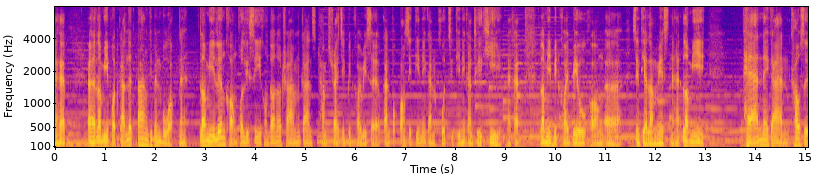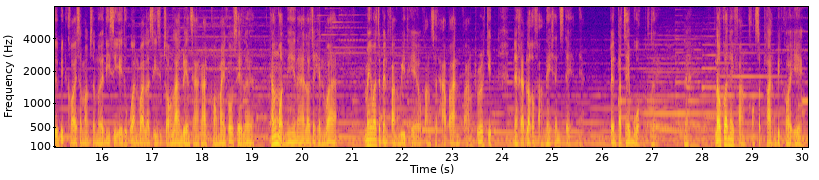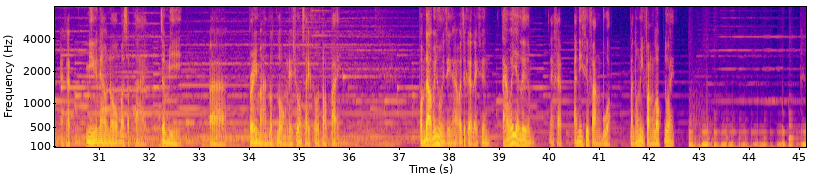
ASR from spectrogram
นะครับ เเรามีผลการเลือกตั้งที่เป็นบวกนะเรามีเรื่องของ policy ของโดนัลด์ทรัมป์การทำ strategic bitcoin reserve การปกป้องสิทธิในการขุดสิทธิในการถือคีย์นะครับเรามี bitcoin bill ของเซินเทียลัมมิสนะฮะเรามีแผนในการเข้าซื้อ bitcoin สม่ำเสมอ DCA ทุกวัน วันละ 42 ล้านเหรียญสหรัฐของ Michael Saylor ทั้งหมดนี้นะเราจะเห็นว่าไม่ว่าจะเป็นฝั่ง retail ฝั่งสถาบันฝั่งธุรกิจนะครับแล้วก็ฝั่ง nation state เนี่ยเป็นปัจจัยบวกหมดเลยนะ แล้วก็ในฝั่งของ supply ของ bitcoin เองนะครับมีแนวโน้มว่า supply จะมีปริมาณลดลงในช่วงไซเคิลต่อไป ผมเดาไม่ถูกจริงๆครับว่าจะเกิดอะไรขึ้น แต่ว่าอย่าลืมนะครับอันนี้คือฝั่งบวกมันต้องมีฝั่งลบด้วย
